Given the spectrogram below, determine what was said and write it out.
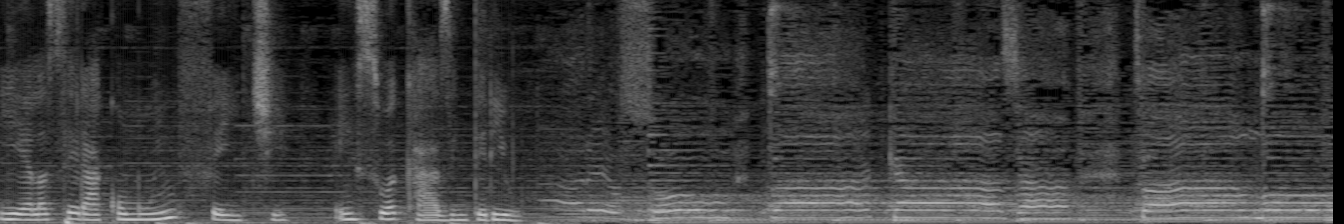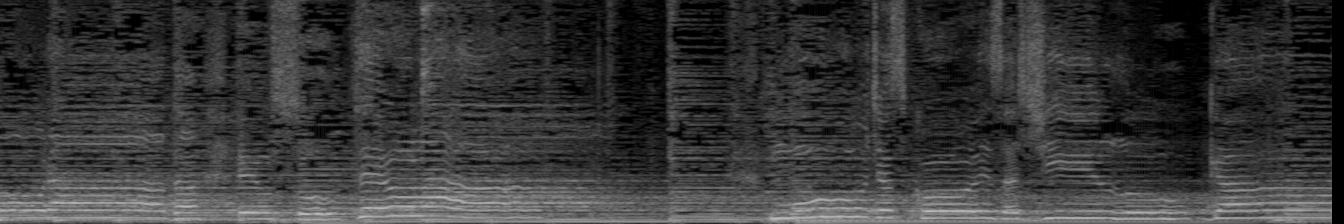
e ela será como um enfeite em sua casa interior. Eu sou tua casa, tua morada, eu sou teu lar. Mude as coisas de lugar.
